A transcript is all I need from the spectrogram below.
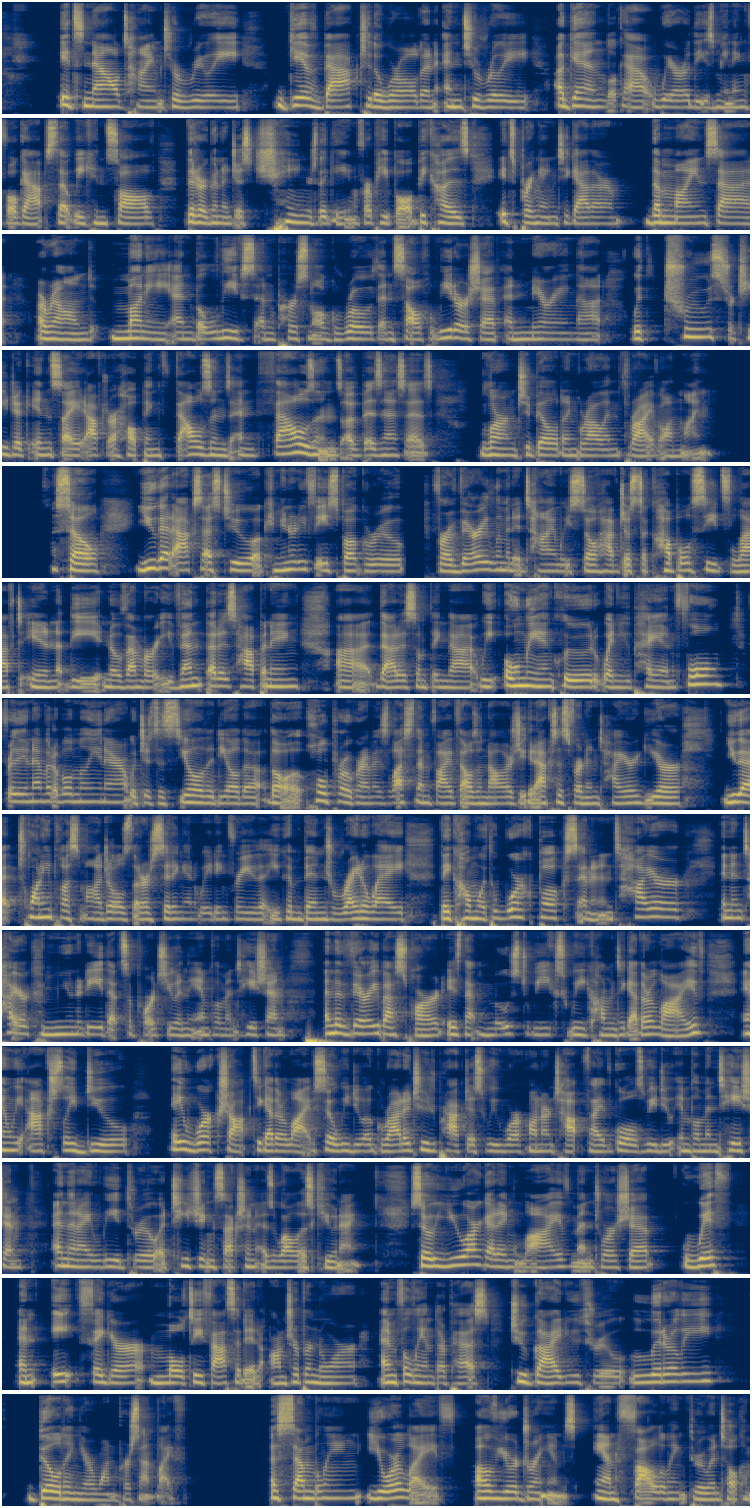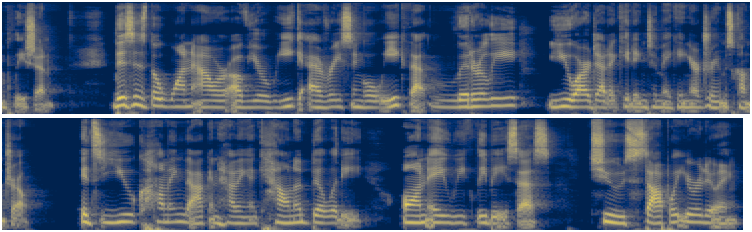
It's now time to really give back to the world and and to really again look at where are these meaningful gaps that we can solve that are going to just change the game for people because it's bringing together the mindset around money and beliefs and personal growth and self leadership and marrying that with true strategic insight after helping thousands and thousands of businesses learn to build and grow and thrive online. So you get access to a community Facebook group for a very limited time. We still have just a couple seats left in the November event that is happening. Uh, that is something that we only include when you pay in full for the Inevitable Millionaire, which is a seal of the deal. The, the whole program is less than $5,000. You get access for an entire year. You get 20 plus modules that are sitting and waiting for you that you can binge right away. They come with workbooks and an entire an entire community that supports you in the implementation. And the very best part is that most weeks we come together live and we actually do a workshop together live. So we do a gratitude practice, we work on our top 5 goals, we do implementation, and then I lead through a teaching section as well as Q&A. So you are getting live mentorship with an eight-figure multifaceted entrepreneur and philanthropist to guide you through literally building your 1% life, assembling your life of your dreams and following through until completion. This is the one hour of your week every single week that literally you are dedicating to making your dreams come true. It's you coming back and having accountability on a weekly basis to stop what you're doing,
